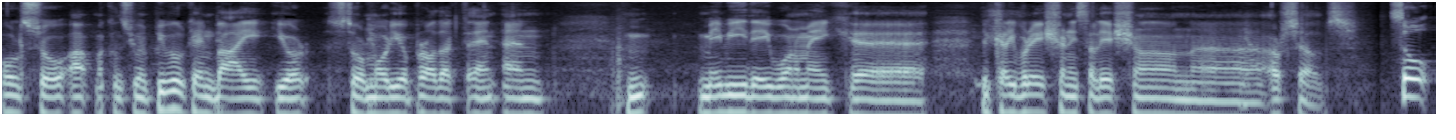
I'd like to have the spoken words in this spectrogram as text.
also uh, consumer. People can buy your Storm Audio product and and maybe they want to make uh, the calibration installation uh, ourselves. So,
